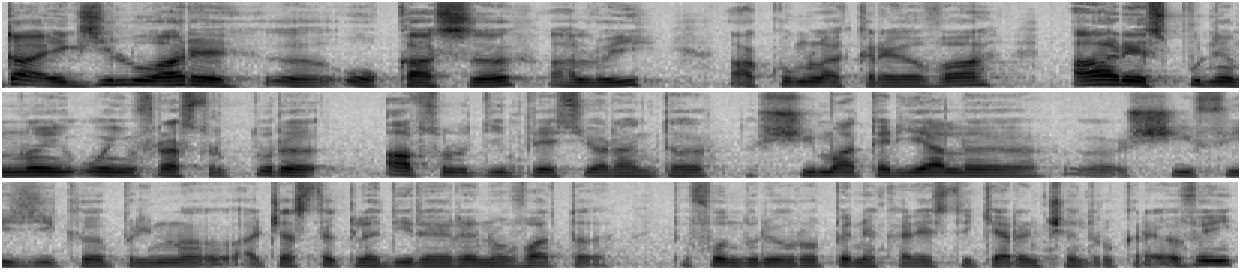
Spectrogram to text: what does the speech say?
Da, exilul are uh, o casă a lui, acum la Craiova, are, spunem noi, o infrastructură absolut impresionantă și materială uh, și fizică prin uh, această clădire renovată pe fonduri europene care este chiar în centrul Craiovei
